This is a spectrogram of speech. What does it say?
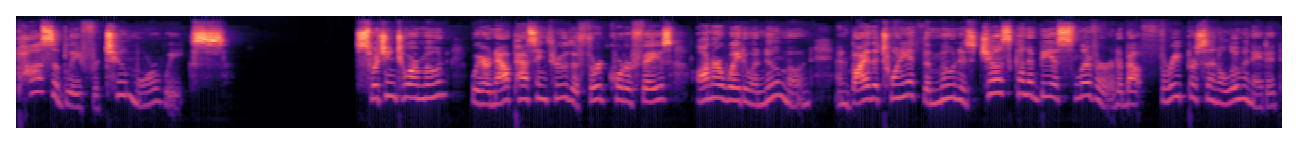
possibly for two more weeks. Switching to our moon, we are now passing through the third quarter phase on our way to a new moon, and by the 20th, the moon is just going to be a sliver at about 3% illuminated.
